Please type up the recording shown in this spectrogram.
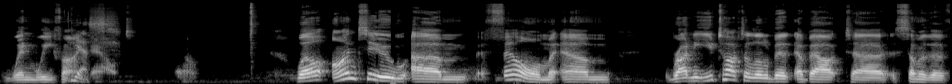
when we find Yes. out. So. Well, on to um, film. Um, Rodney, you talked a little bit about uh, some of the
